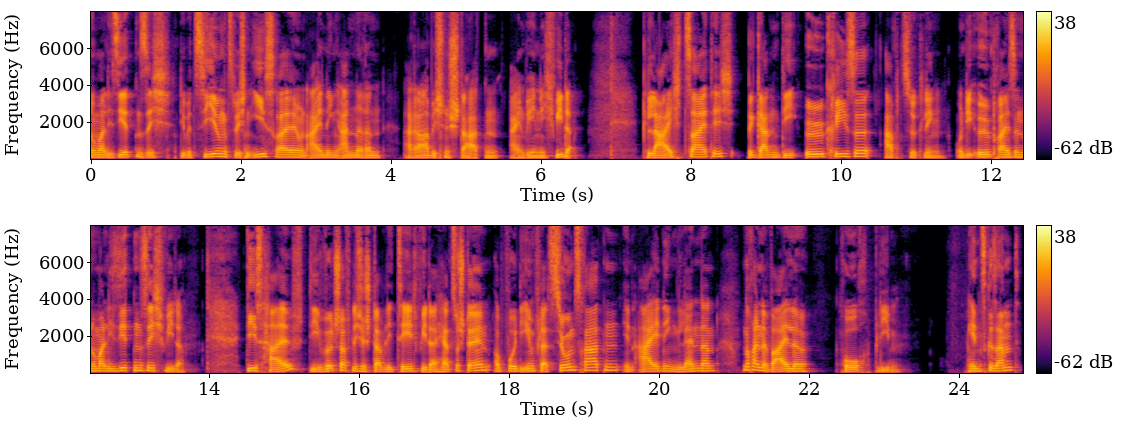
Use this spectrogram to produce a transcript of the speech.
normalisierten sich die Beziehungen zwischen Israel und einigen anderen arabischen Staaten ein wenig wieder. Gleichzeitig begann die Ölkrise abzuklingen und die Ölpreise normalisierten sich wieder. Dies half, die wirtschaftliche Stabilität wiederherzustellen, obwohl die Inflationsraten in einigen Ländern noch eine Weile hoch blieben. Insgesamt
